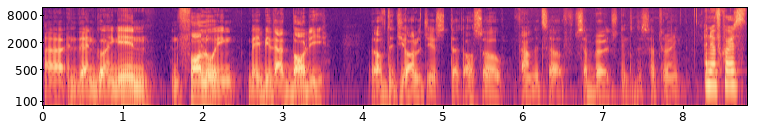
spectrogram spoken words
Uh, and then going in and following maybe that body of the geologist that also found itself submerged into the subterranean. And of course,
